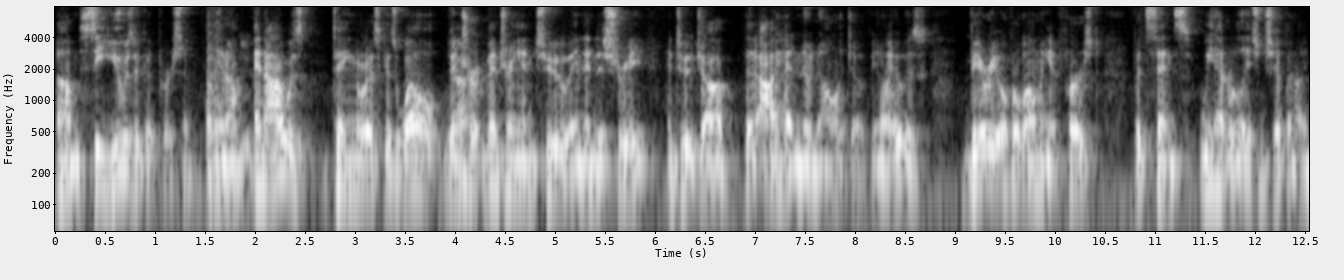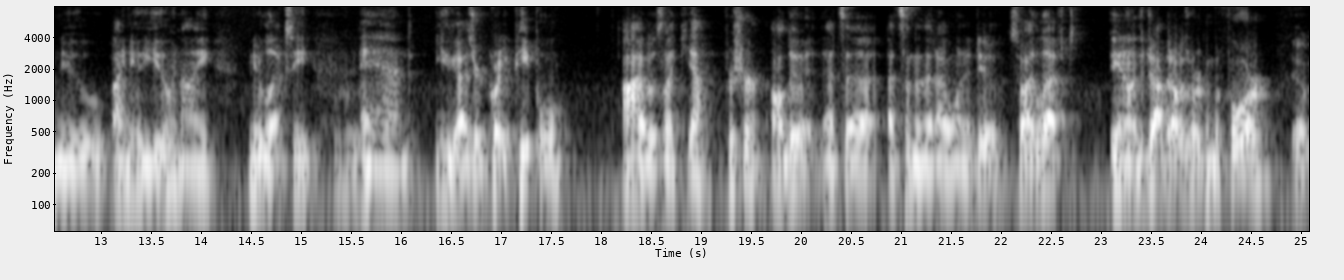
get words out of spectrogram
um, see you as a good person, you know. Yeah. And I was taking a risk as well, venture, yeah. venturing into an industry, into a job that I had no knowledge of. You know, it was very overwhelming at first but since we had a relationship and I knew I knew you and I knew Lexi mm-hmm. and you guys are great people, I was like, yeah, for sure, I'll do it. That's a that's something that I want to do. So I left, you know, the job that I was working before, yep.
